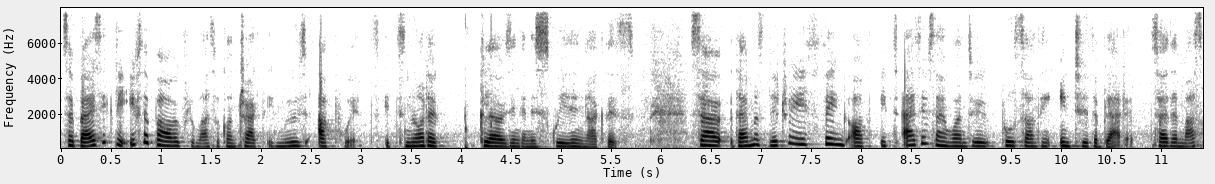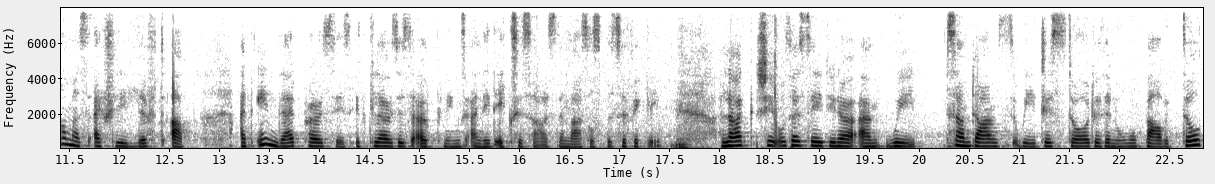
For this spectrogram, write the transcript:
So basically, if the pelvic floor muscle contracts, it moves upwards. It's not a closing and a squeezing like this. So they must literally think of it's as if they want to pull something into the bladder. So the muscle must actually lift up. And in that process, it closes the openings and it exercises the muscle specifically. Like she also said, you know, um, we sometimes we just start with a normal pelvic tilt,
